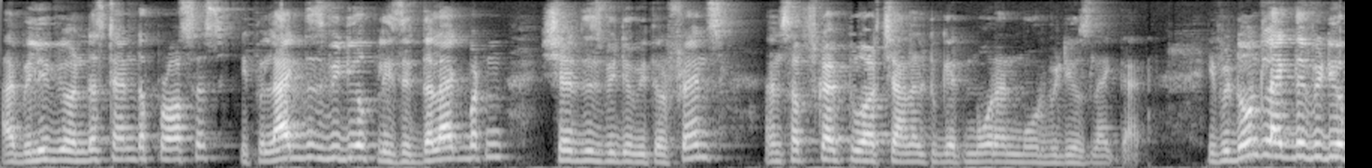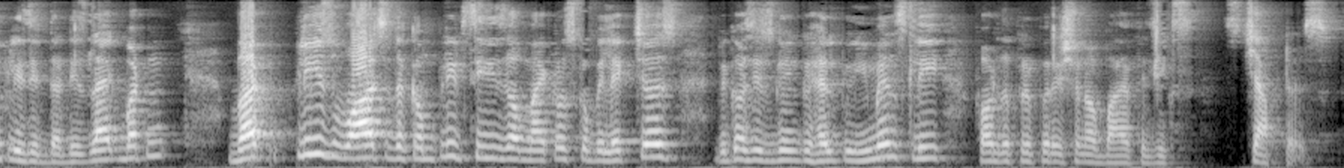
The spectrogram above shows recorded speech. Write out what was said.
I believe you understand the process. If you like this video, please hit the like button, share this video with your friends and subscribe to our channel to get more and more videos like that. If you don't like the video, please hit the dislike button. But please watch the complete series of microscopy lectures because it's going to help you immensely for the preparation of biophysics chapters.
